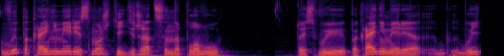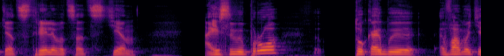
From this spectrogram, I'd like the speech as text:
вы, по крайней мере, сможете держаться на плаву. То есть вы, по крайней мере, будете отстреливаться от стен. А если вы про, то как бы вам эти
